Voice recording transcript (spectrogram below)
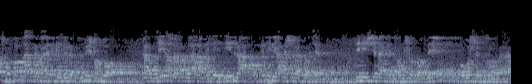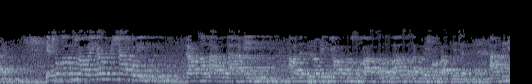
অসম্ভব লাগতে পারে, কিন্তু এটা খুবই সম্ভব। কারণ যে আল্লাহ আলমিন এই দিন রাত পৃথিবী আবিষ্কার করেছেন, তিনি সেটাকে ধ্বংস করতে অবশ্যই ক্ষমতা রাখেন। এ সকল কিছু আমরা এই কারণে বিশ্বাস করি, কারণ আল্লাহ রাবুল আলমিন আমাদের প্রিয় নবী মুহাম্মদ মুস্তাফা সাল্লামকে সংবাদ দিয়েছেন। আর তিনি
